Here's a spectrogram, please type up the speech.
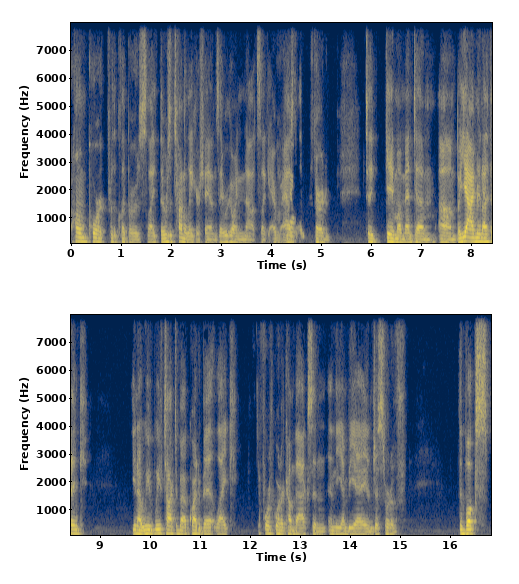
home court for the Clippers. Like there was a ton of Lakers fans; they were going nuts. Like mm-hmm. as they started to gain momentum. Um, but yeah, I mean, I think you know we we've talked about quite a bit like fourth quarter comebacks in in the NBA and just sort of the books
